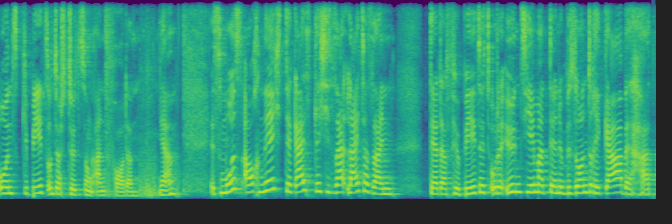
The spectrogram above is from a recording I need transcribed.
und Gebetsunterstützung anfordern. Ja? Es muss auch nicht der geistliche Leiter sein, der dafür betet oder irgendjemand, der eine besondere Gabe hat,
